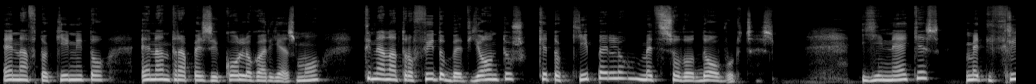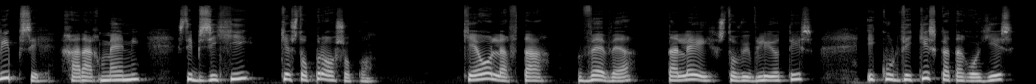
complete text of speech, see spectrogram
ένα αυτοκίνητο, έναν τραπεζικό λογαριασμό, την ανατροφή των παιδιών τους και το κύπελο με τις οδοντόβουρτσες. Γυναίκες με τη θλίψη χαραγμένη στην ψυχή και στο πρόσωπο. Και όλα αυτά βέβαια τα λέει στο βιβλίο της η κουρδικής καταγωγής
